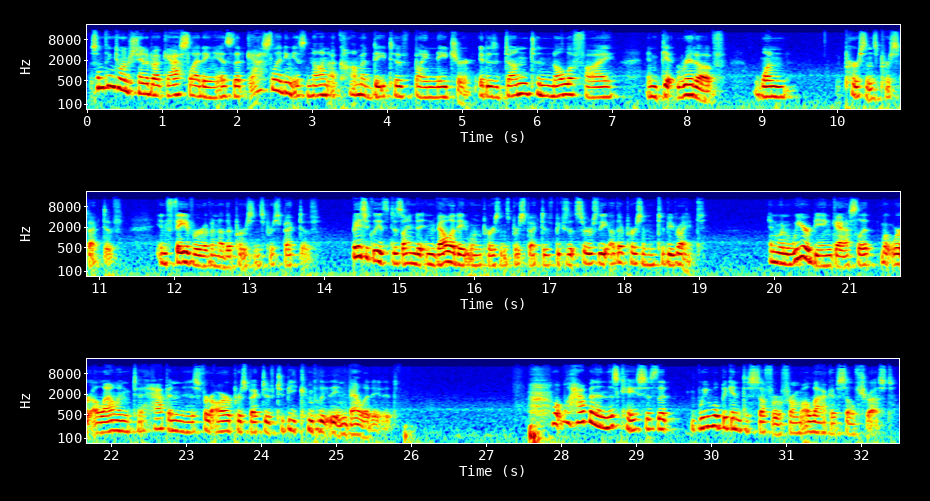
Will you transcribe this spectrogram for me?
Something to understand about gaslighting is that gaslighting is non accommodative by nature. It is done to nullify and get rid of one person's perspective in favor of another person's perspective. Basically, it's designed to invalidate one person's perspective because it serves the other person to be right. And when we are being gaslit, what we're allowing to happen is for our perspective to be completely invalidated. What will happen in this case is that we will begin to suffer from a lack of self trust.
